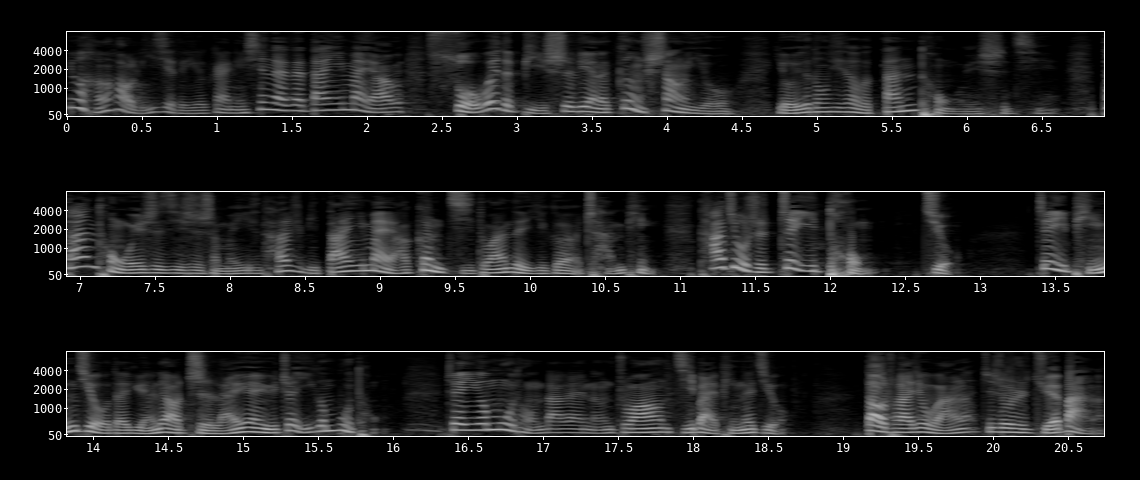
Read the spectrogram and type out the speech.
因为很好理解的一个概念，现在在单一麦芽所谓的鄙视链的更上游有一个东西叫做单桶威士忌。单桶威士忌是什么意思？它是比单一麦芽更极端的一个产品，它就是这一桶酒，这一瓶酒的原料只来源于这一个木桶，这一个木桶大概能装几百瓶的酒，倒出来就完了，这就是绝版了。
